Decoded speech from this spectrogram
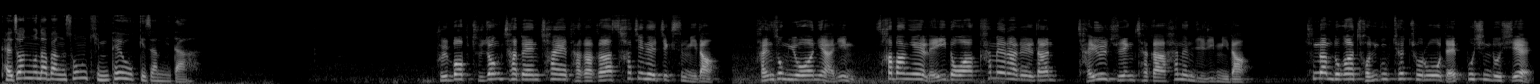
대전문화방송 김태욱 기자입니다. 불법 주정차된 차에 다가가 사진을 찍습니다. 단속 요원이 아닌 사방에 레이더와 카메라를 단 자율주행차가 하는 일입니다. 충남도가 전국 최초로 내포 신도시에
